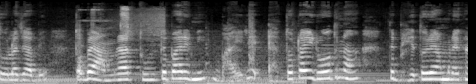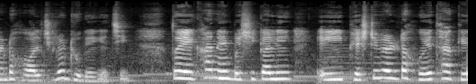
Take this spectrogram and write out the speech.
তোলা যাবে। তবে আমরা আর তুলতে পারিনি। বাইরে এতটাই রোদ না, তো ভেতরে আমরা এখানে একটা হল ছিল, ঢুকে গেছি। তো এখানে বেসিক্যালি এই ফেস্টিভ্যালটা হয়ে থাকে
